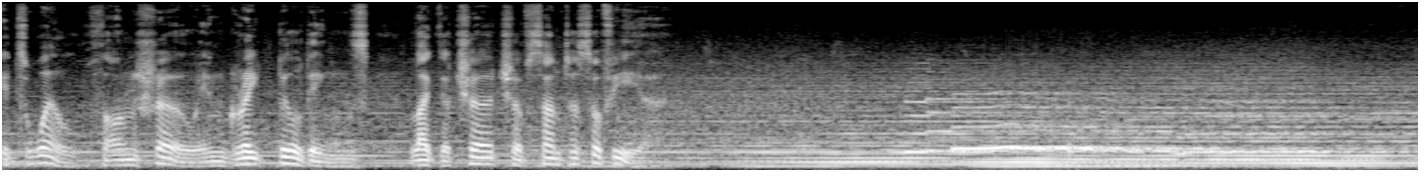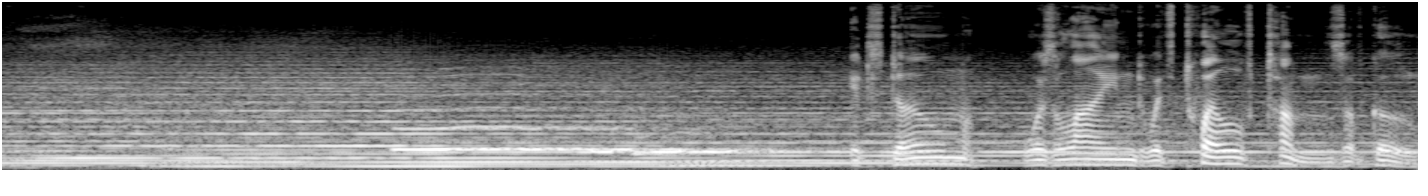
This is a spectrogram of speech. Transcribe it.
Its wealth on show in great buildings like the Church of Santa Sofia. Was lined with 12 tons of gold.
